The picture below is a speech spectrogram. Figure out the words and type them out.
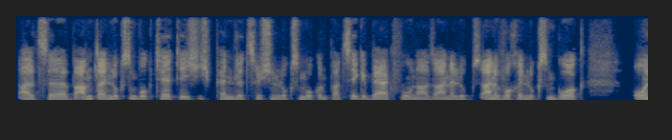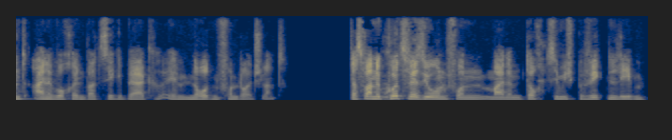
als äh, Beamter in Luxemburg tätig. Ich pendle zwischen Luxemburg und Bad Segeberg, wohne also eine, Lux eine Woche in Luxemburg und eine Woche in Bad Segeberg im Norden von Deutschland. Das war eine Kurzversion von meinem doch ziemlich bewegten Leben.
